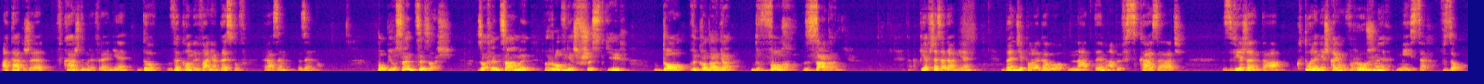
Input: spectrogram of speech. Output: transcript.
a także w każdym refrenie do wykonywania gestów razem ze mną. Po piosence zaś zachęcamy również wszystkich do wykonania dwóch zadań. Pierwsze zadanie będzie polegało na tym, aby wskazać zwierzęta, które mieszkają w różnych miejscach w zoo.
